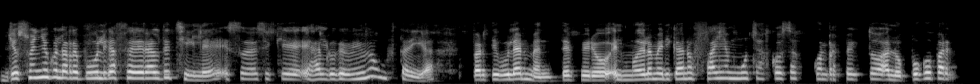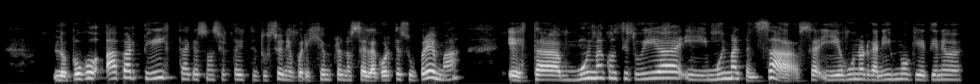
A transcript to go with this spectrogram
Yo sueño con la República Federal de Chile, eso es decir que es algo que a mí me gustaría particularmente, pero el modelo americano falla en muchas cosas con respecto a lo poco, lo poco apartidista que son ciertas instituciones. Por ejemplo, no sé, la Corte Suprema está muy mal constituida y muy mal pensada, o sea, y es un organismo que tiene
